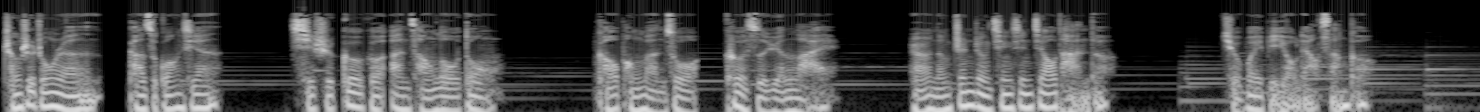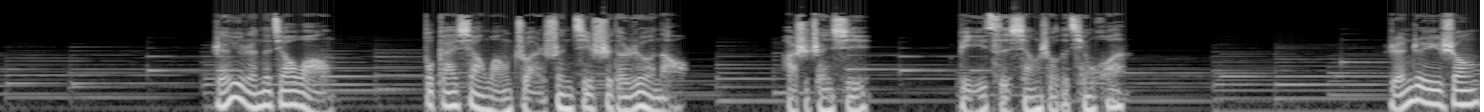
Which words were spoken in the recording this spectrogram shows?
城市中人看似光鲜，其实个个暗藏漏洞，高朋满座。”客似云来，然而能真正倾心交谈的，却未必有两三个。人与人的交往，不该向往转瞬即逝的热闹，而是珍惜彼此相守的清欢。人这一生，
